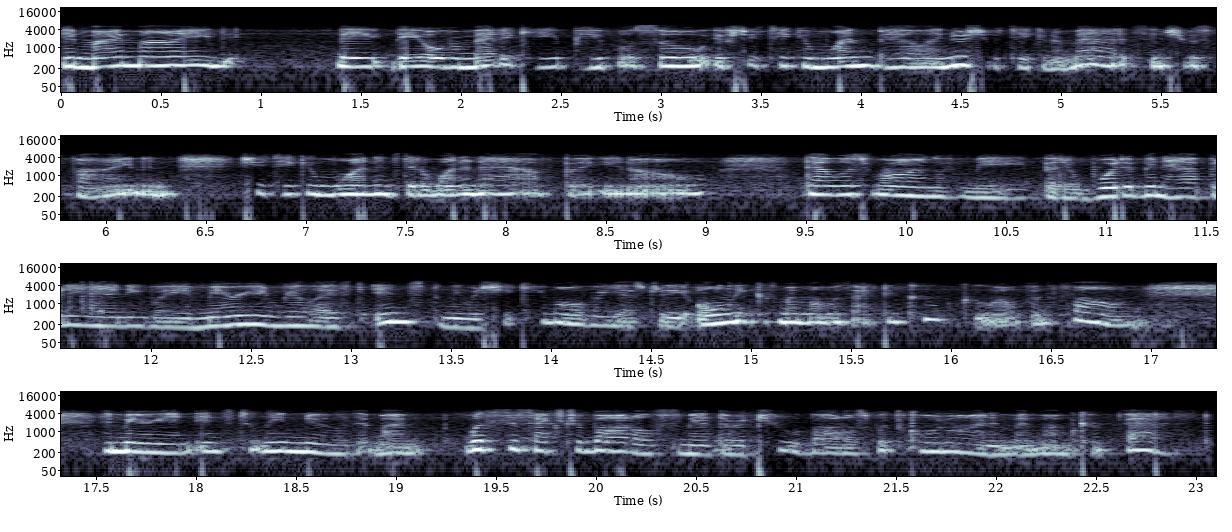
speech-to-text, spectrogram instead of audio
In my mind, they they over medicate people. So if she's taking one pill I knew she was taking her meds and she was fine. And she's taking one instead of one and a half but you know that was wrong of me. But it would have been happening anyway. And Marion realized instantly when she came over yesterday only because my mom was acting cuckoo over the phone. And Marion instantly knew that my what's this extra bottle Samantha? Or two bottles. What's going on? And my mom confessed.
